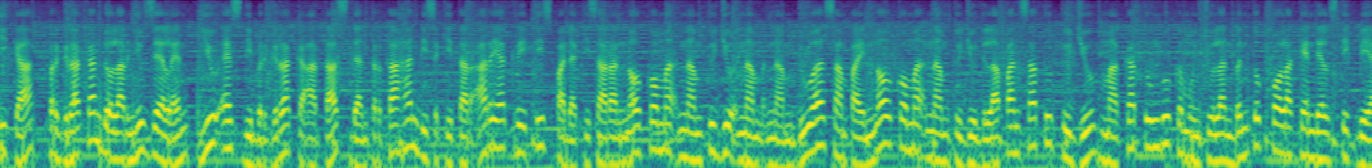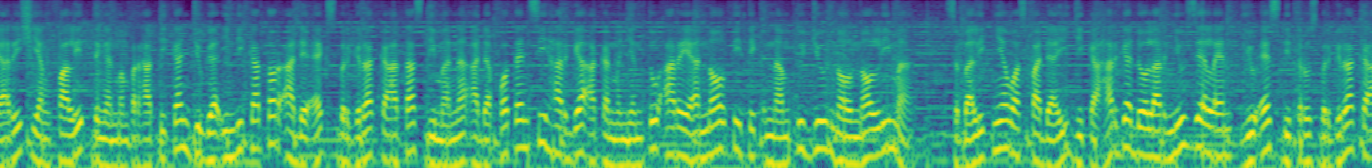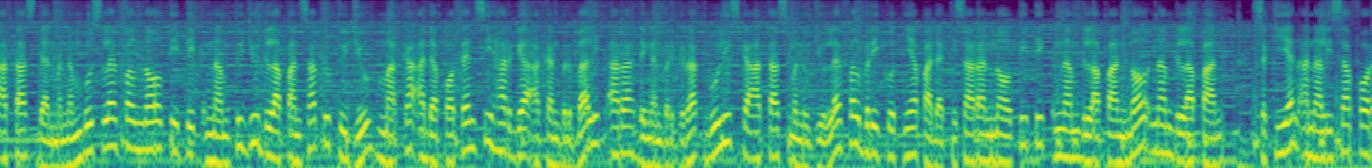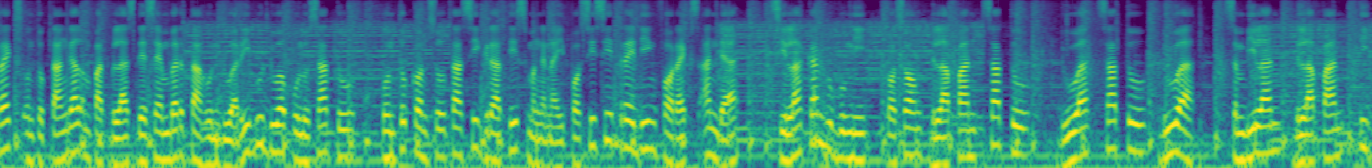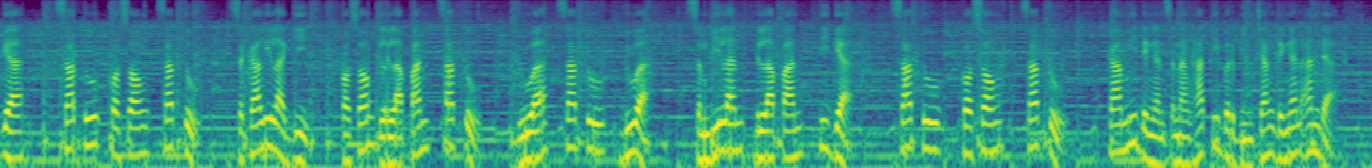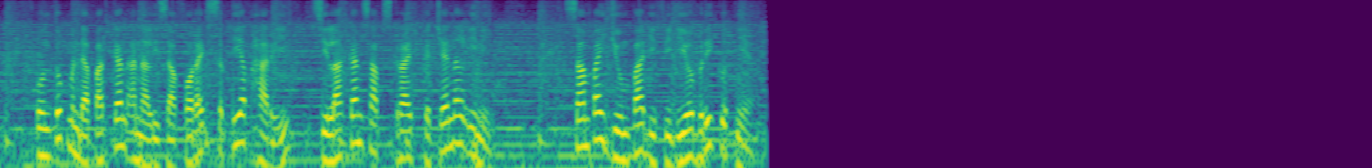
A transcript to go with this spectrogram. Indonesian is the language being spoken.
Jika pergerakan dolar New Zealand USD bergerak ke atas dan tertahan di sekitar area kritis pada kisaran 0,67662 sampai 0,67817 maka tunggu kemunculan bentuk pola candlestick bearish yang valid dengan memperhatikan juga indikator ADX bergerak ke atas di mana ada potensi harga akan menyentuh area 0.67005 Sebaliknya waspadai jika harga dolar New Zealand USD terus bergerak ke atas dan menembus level 0.67817 maka ada potensi harga akan berbalik arah dengan bergerak bullish ke atas menuju level berikutnya pada kisaran 0.68068. Sekian analisa forex untuk tanggal 14 Desember tahun 2021. Untuk konsultasi gratis mengenai posisi trading forex Anda, silakan hubungi 081212 983101. Sekali lagi, 081212983101. Kami dengan senang hati berbincang dengan Anda. Untuk mendapatkan analisa forex setiap hari, silakan subscribe ke channel ini. Sampai jumpa di video berikutnya.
